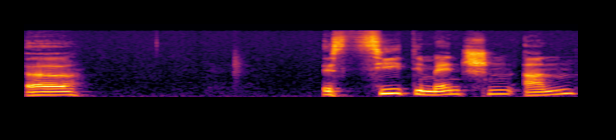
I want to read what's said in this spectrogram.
äh, es zieht die Menschen an,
